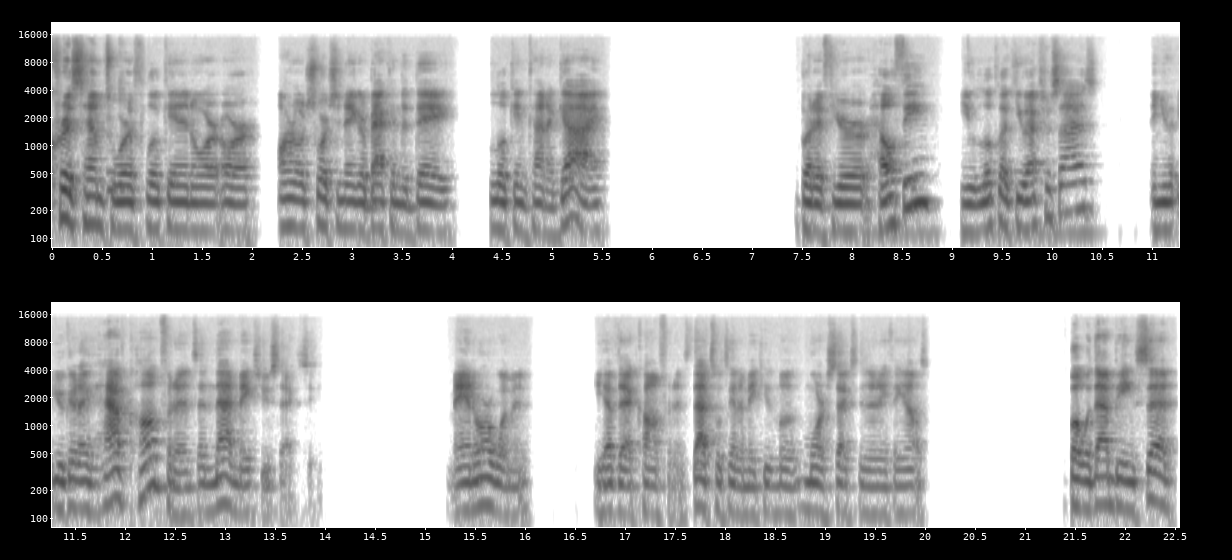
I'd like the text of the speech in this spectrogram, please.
Chris Hemsworth looking, or or Arnold Schwarzenegger back in the day looking kind of guy. But if you're healthy, you look like you exercise, and you, you're going to have confidence, and that makes you sexy. Man or woman, you have that confidence. That's what's going to make you more sexy than anything else. But with that being said,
